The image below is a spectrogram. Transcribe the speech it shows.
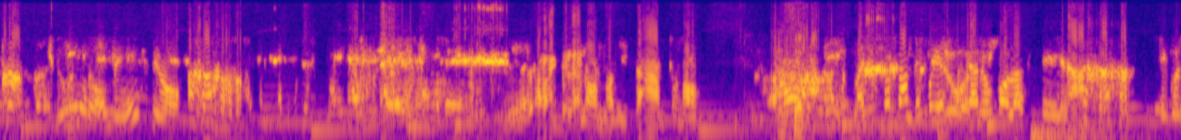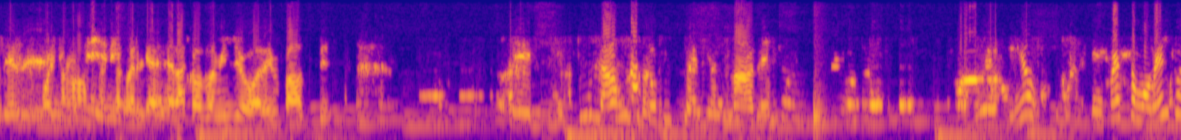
Ah, giusto, benissimo. Quindi ne farà anche la nonna ogni tanto, no? Ah, sì, ma l'importante poi è staccare un po' la spina e godersi Sì, poi i no, aspetta, perché è la cosa migliore, infatti. Tu Laura dove sei al mare? Io in questo momento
